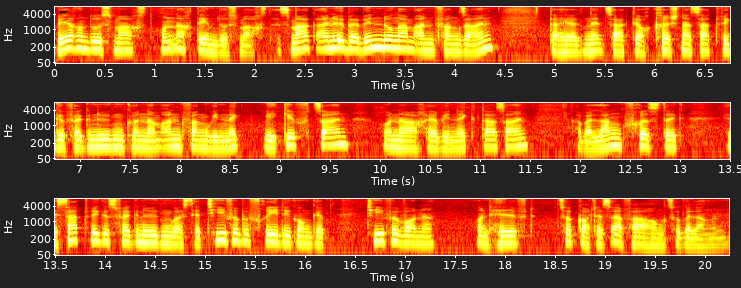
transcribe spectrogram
während du es machst und nachdem du es machst. Es mag eine Überwindung am Anfang sein, daher sagt ja auch Krishna, sattwige Vergnügen können am Anfang wie, wie Gift sein und nachher wie Nektar sein, aber langfristig ist sattwiges Vergnügen, was dir tiefe Befriedigung gibt, tiefe Wonne und hilft, zur Gotteserfahrung zu gelangen.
